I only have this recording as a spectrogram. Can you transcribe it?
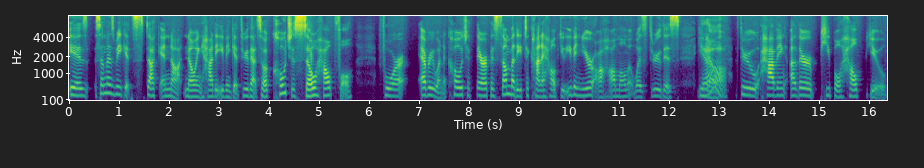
Is sometimes we get stuck and not knowing how to even get through that. So a coach is so helpful for everyone a coach, a therapist, somebody to kind of help you. Even your aha moment was through this, you Yeah. know, through having other people help you.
